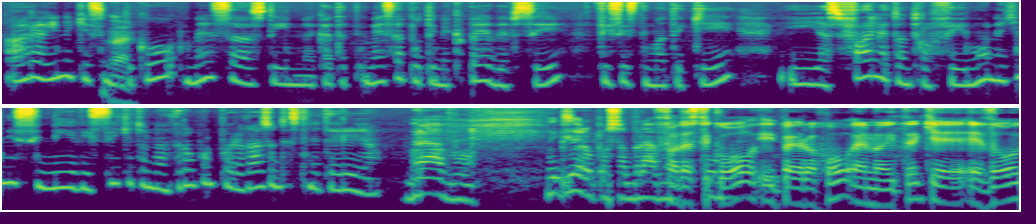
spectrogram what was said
Άρα είναι και σημαντικό μέσα, στην, κατα- μέσα από την εκπαίδευση, τη συστηματική, η ασφάλεια των τροφίμων να γίνει συνείδηση και των ανθρώπων που εργάζονται στην εταιρεία. Μπράβο. Δεν ξέρω πόσα μπράβο. να τους πούμε. Φανταστικό, υπέροχο, εννοείται. Και εδώ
